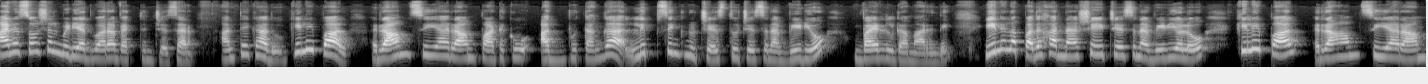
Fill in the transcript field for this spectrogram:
ఆయన సోషల్ మీడియా ద్వారా వ్యక్తం చేశారు. అంతేకాదు కిలిపాల్ రామ్ సియా రామ్ పాటకు అద్భుతంగా లిప్సింక్ను చేస్తూ చేసిన వీడియో వైరల్గా మారింది. ఈ నెల పదహారున షేర్ చేసిన వీడియోలో కిలిపాల్ రామ్ సియా రామ్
